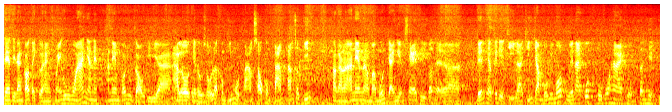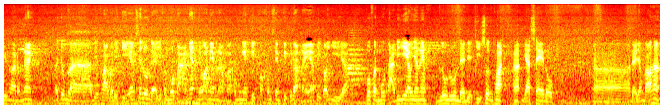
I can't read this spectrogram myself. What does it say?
Xe thì đang có tại cửa hàng máy hữu hóa nha anh em. Anh em có nhu cầu thì à, alo theo đầu số là 0918 608 869 hoặc là anh em nào mà muốn trải nghiệm xe thì có thể à, đến theo cái địa chỉ là 941 Nguyễn Ái Quốc khu phố 2 phường Tân Hiệp Biên Hòa Đồng Nai. Nói chung là điện thoại và địa chỉ em sẽ luôn để dưới phần mô tả nhé nếu anh em nào mà không nghe kịp hoặc không xem kịp cái đoạn này thì có gì à, vô phần mô tả video nha anh em. Luôn luôn để địa chỉ số điện thoại à, giá xe đồ à, để trong đó ha.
